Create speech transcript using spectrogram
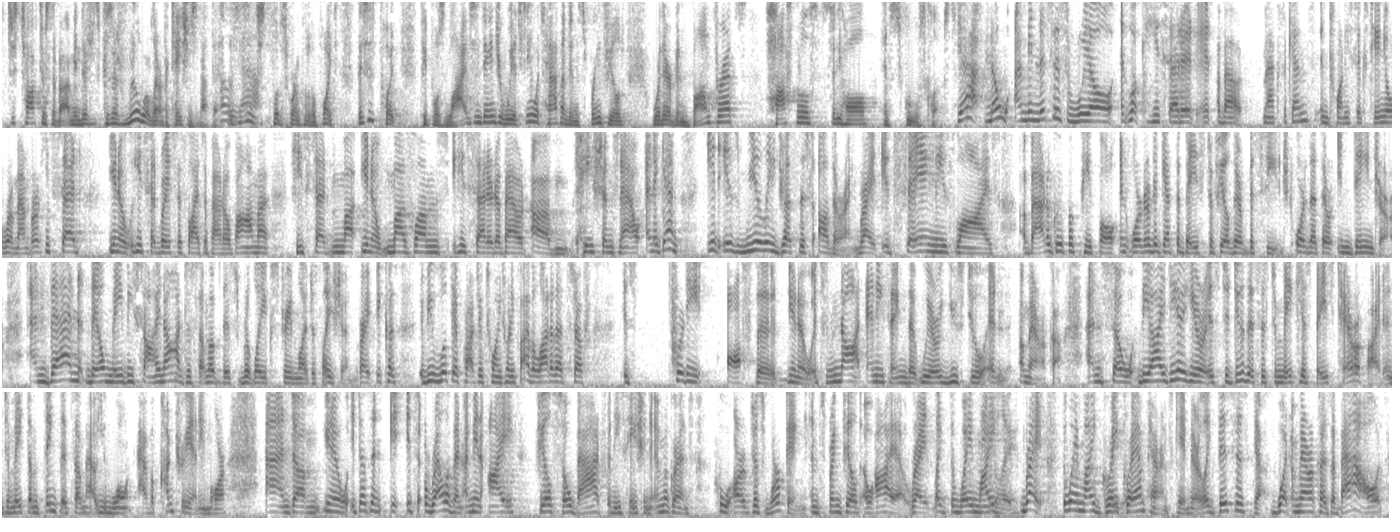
just talk to us about, I mean, there's because there's real world ramifications about this. Oh, this yeah. isn't just political scoring political points. This has put people's lives in danger. We have seen what's happened in Springfield where there have been bomb threats hospitals, city hall, and schools closed. Yeah, no, I mean, this is real. And look, he said it about Mexicans in 2016. You'll remember. He said, you know, he said racist lies about Obama. He said, you know, Muslims. He said it about um, Haitians now. And again, it is really just this othering, right? It's saying these lies about a group of people in order to get the base to feel they're besieged or that they're in danger. And then they'll maybe sign on to some of this really extreme legislation, right? Because if you look at Project 2025, a lot of that stuff is pretty off the, you know, it's not anything that we're used to in America. And so the idea here is to do this is to make his base terrified and to make them think that somehow you won't have a country anymore. And, um, you know, it doesn't, it, it's irrelevant. I mean, I feel so bad for these Haitian immigrants who are just working in Springfield, Ohio, right? Like the way my Legally. right, the way my great grandparents came here. Like this is Yeah. what America is about.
